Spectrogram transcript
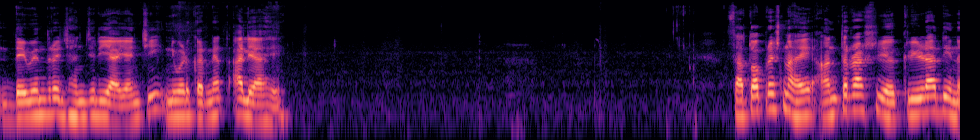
देवेंद्र झांझरिया यांची निवड करण्यात आली आहे. सातवा प्रश्न आहे आंतरराष्ट्रीय क्रीडा दिन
